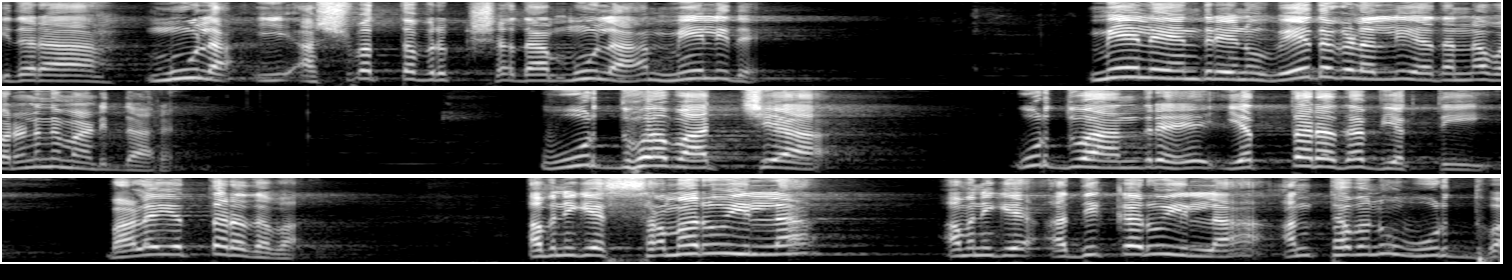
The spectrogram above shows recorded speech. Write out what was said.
ಇದರ ಮೂಲ ಈ ಅಶ್ವತ್ಥ ವೃಕ್ಷದ ಮೂಲ ಮೇಲಿದೆ. ಮೇಲೆ ಅಂದ್ರೇನು ವೇದಗಳಲ್ಲಿ ಅದನ್ನು ವರ್ಣನೆ ಮಾಡಿದ್ದಾರೆ. ಊರ್ಧ್ವ ವಾಚ್ಯ ಊರ್ಧ್ವ ಅಂದರೆ ಎತ್ತರದ ವ್ಯಕ್ತಿ, ಬಹಳ ಎತ್ತರದವ. ಅವನಿಗೆ ಸಮರೂ ಇಲ್ಲ, ಅವನಿಗೆ ಅಧಿಕರೂ ಇಲ್ಲ, ಅಂಥವನು ಊರ್ಧ್ವ,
